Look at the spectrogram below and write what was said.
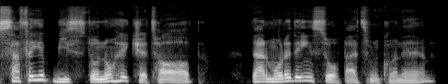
صفحه 29 کتاب در مورد این صحبت می‌کنه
